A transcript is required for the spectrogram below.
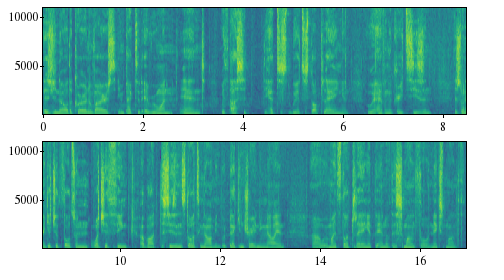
as you know, the coronavirus impacted everyone, and with us, it, it had to we had to stop playing, and we were having a great season. I just want to get your thoughts on what you think about the season starting now. I mean, we're back in training now, and uh, we might start playing at the end of this month or next month,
